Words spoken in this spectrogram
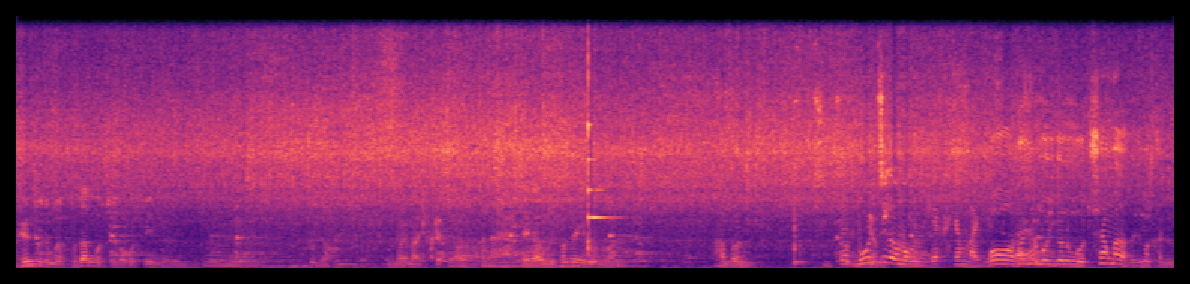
그래도 정말 부담 없이 먹을 수 있는 그죠. 정말 맛있겠다. 제가 우리 선생님 한번 한번 진짜 뭘 찍어 먹는 게 가장 맛있어요? 뭐 사실 뭐 이거는 뭐 취향마다 다르지만 가지고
